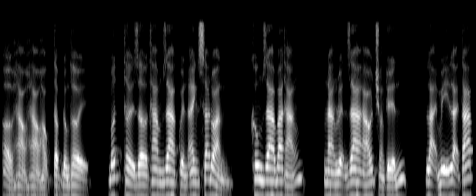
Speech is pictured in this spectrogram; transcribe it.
ở hảo hảo học tập đồng thời, bất thời giờ tham gia quyền anh xã đoàn, không ra 3 tháng, nàng luyện ra áo tròn tuyến, lại mỹ lại táp.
